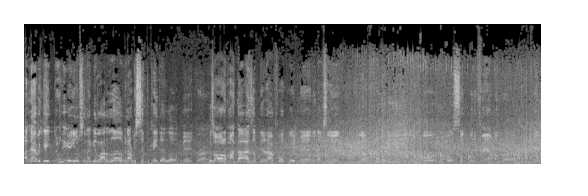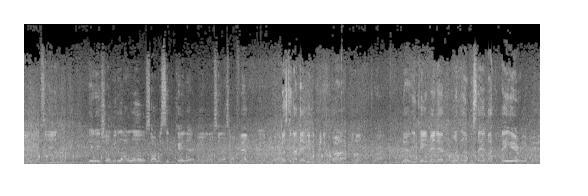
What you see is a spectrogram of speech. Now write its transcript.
I navigate through here, you know what I'm saying? I get a lot of love and I reciprocate that love, man. Right. Because all of my guys up there that I fuck with, man, you know what I'm saying? You know, 40, you know, the whole, the whole Sick Wid It family. Right. You know, what I'm saying? They, they show me a lot of love, so I reciprocate that, man. You know what I'm saying? That's my family. Right. Plus, they got that independent grind, you know? Right. Yeah, you can't, man. That, one thing you can say about the Bay Area, man,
